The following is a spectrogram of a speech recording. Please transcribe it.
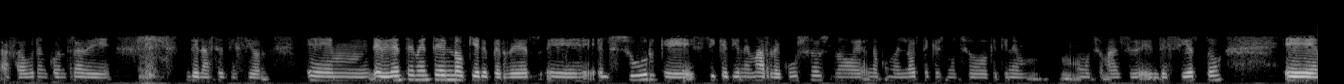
a favor o en contra de, la secesión. Em, evidentemente no quiere perder eh, el sur, que sí que tiene más recursos, no, no como el norte, que es mucho, que tiene mucho más desierto. Eh,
